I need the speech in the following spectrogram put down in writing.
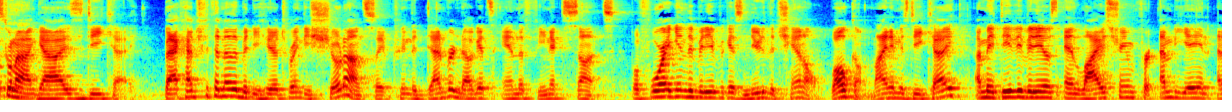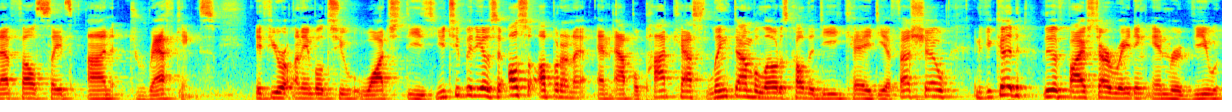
Hey, what is going on, guys? DK. Back at you with another video here to bring the showdown slate between the Denver Nuggets and the Phoenix Suns. Before I get into the video, if you guys new to the channel, welcome. My name is DK. I make daily videos and live stream for NBA and NFL slates on DraftKings. If you are unable to watch these YouTube videos, they also upload on an Apple podcast. Link down below. It's called the DK DFS Show. And if you could leave a five star rating and review,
